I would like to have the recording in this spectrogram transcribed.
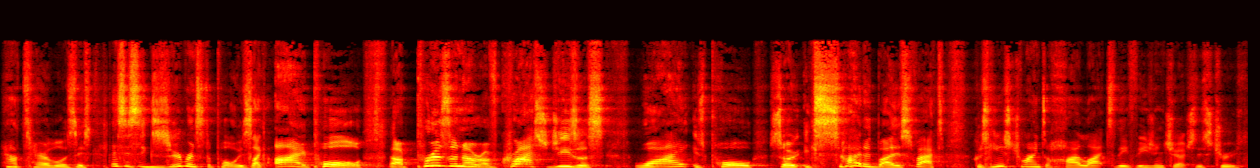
how terrible is this? There's this exuberance to Paul. He's like, I, Paul, a prisoner of Christ Jesus. Why is Paul so excited by this fact? Because he's trying to highlight to the Ephesian church this truth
